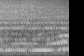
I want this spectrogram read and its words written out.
Senhor.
